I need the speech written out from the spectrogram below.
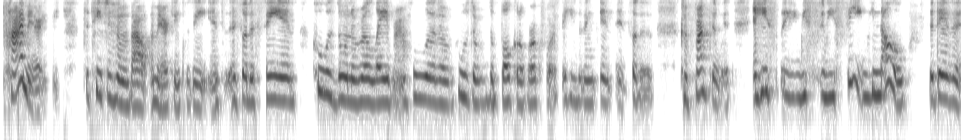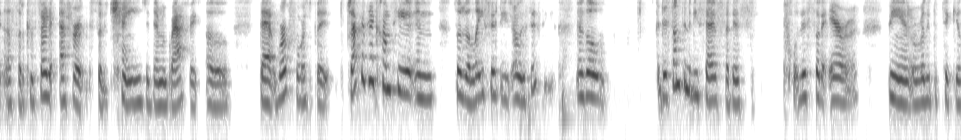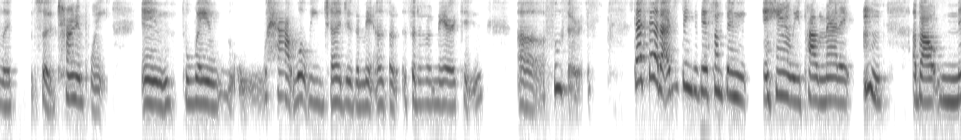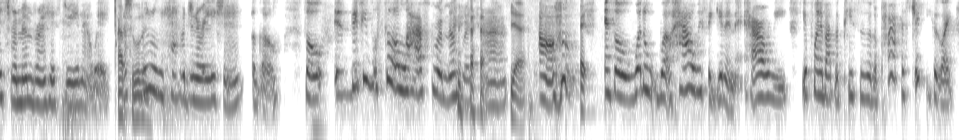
primary to teaching him about American cuisine and, and sort of seeing who was doing the real labor and who were the who's the, the bulk of the workforce that he was in, in, in sort of confronted with. And he's we we see we know that there's a, a, sort of concerted effort to sort of change the demographic of that workforce. But Jacques Pepin comes here in sort of the late 50s, early 60s. And so there's something to be said for this this sort of era being a really particular sort of turning point in the way how what we judge as, a, as a sort of American uh, food service. That said, I just think that there's something inherently problematic about misremembering history in that way. Absolutely, That's literally half a generation ago. So is there people still alive who remember the time? yeah. Um, and so what do well how are we forgetting it? How are we your point about the pieces of the pie is tricky because like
